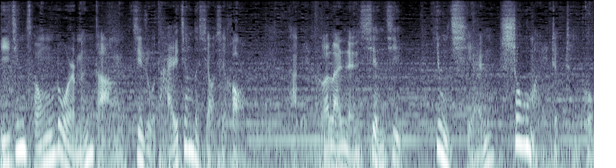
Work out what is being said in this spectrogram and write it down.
已经从鹿耳门港进入台江的消息后，他给荷兰人献计。用钱收买郑成功，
